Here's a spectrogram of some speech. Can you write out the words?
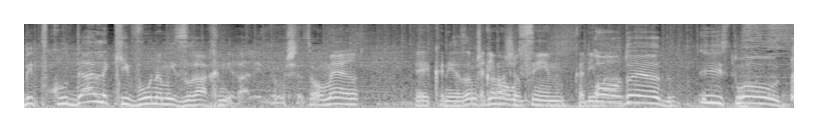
בפקודה לכיוון המזרח נראה לי, זה מה שזה אומר. אה, כנראה זה מה קדימה שקרה שם. רוסים, קדימה. Ordered Eastward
